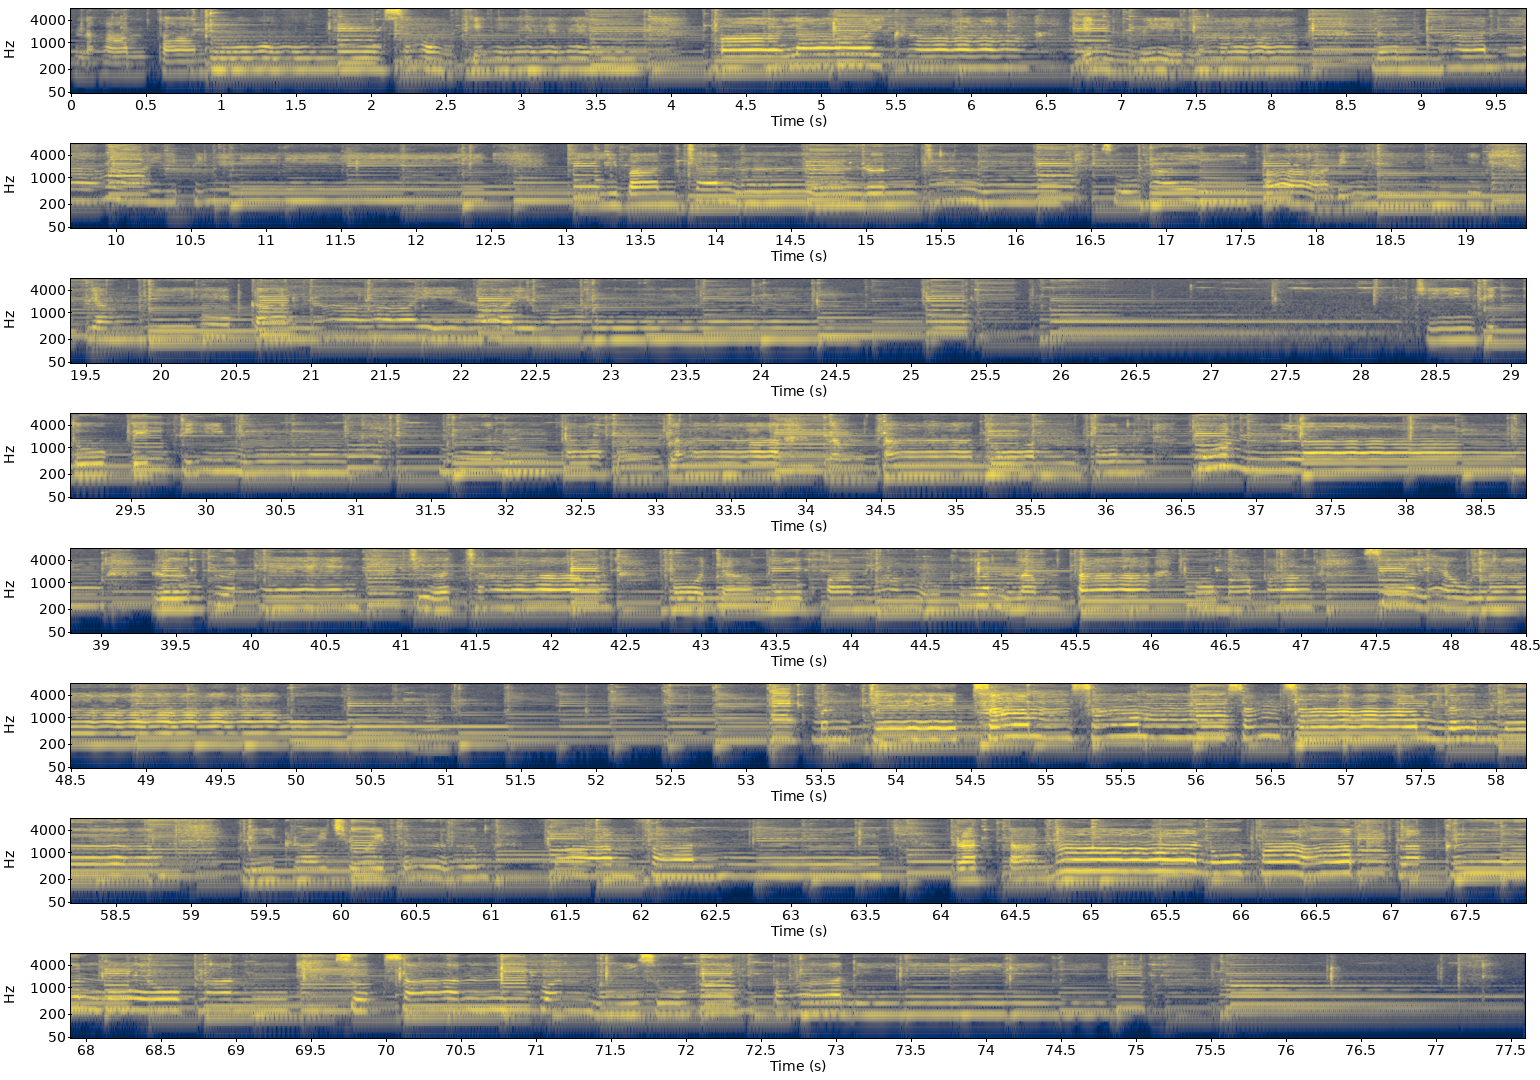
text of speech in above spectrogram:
มองสองแก้มมาหลายคราเป็นเวลาเนินนานหลายปี ที่บ้านฉันเรินฉันสู่ให้ป้าดี ยังมีเหตุการณ์ร้ายรายวัน ชีวิตถูกปิ ดทิ้งเหมือนตากปลาน้ำตาท่วมทนรุนลางเริ่มเพื่อแหงเจือจางพอจะมีความหวังเคลื่อนน้ำตาพอมาพังเสียแล้วลาวมันเจ็บซ้ำซ้ำซ้ำซ้ำเดิมเดิม มีใครช่วยเติมความฝัน รัตนานุภาพกลับคืนเร็วพลัน สุขสันต์วันใหม่สู่ให้ปาดี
